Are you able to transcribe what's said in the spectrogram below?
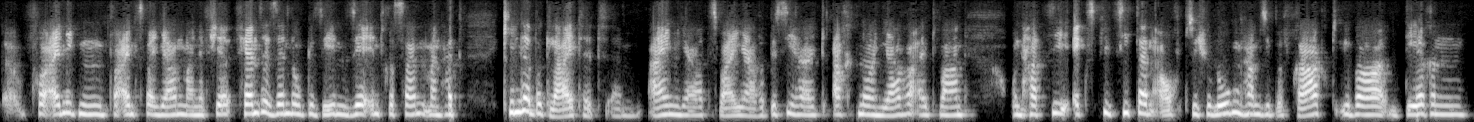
äh, vor einigen, vor ein, zwei Jahren mal eine Fernsehsendung gesehen, sehr interessant. Man hat Kinder begleitet, ähm, ein Jahr, zwei Jahre, bis sie halt acht, neun Jahre alt waren und hat sie explizit dann auch, Psychologen haben sie befragt über deren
